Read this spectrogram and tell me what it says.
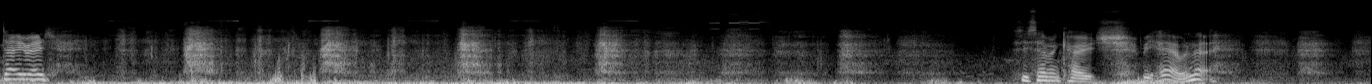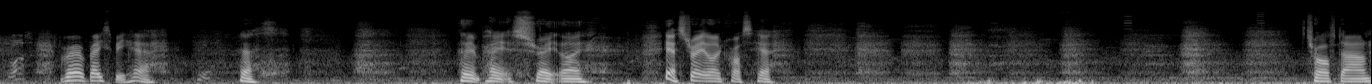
David. C7 coach be here, wouldn't it? What? Rare base be here. Yes. They didn't paint a straight line. Yeah, straight line across here. Twelve down.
